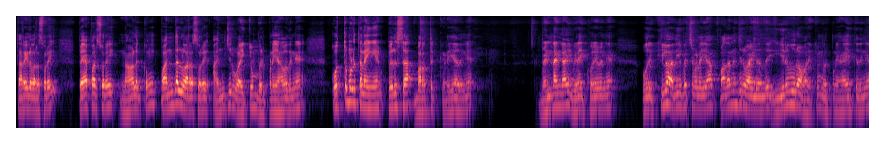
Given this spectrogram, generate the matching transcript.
தரையில் வர சுரை பேப்பர் சுரை நாலுக்கும் பந்தல் வர சுரை அஞ்சு ரூபாய்க்கும் விற்பனையாகுதுங்க. ஆகுதுங்க தலைங்க பெருசாக வரத்துக்கு கிடையாதுங்க. வெண்டங்காய் விலை குறைவுங்க. ஒரு கிலோ அதிகபட்ச விலையாக பதினஞ்சு ரூபாயிலேருந்து இருபது ரூபா வரைக்கும் விற்பனை ஆகிருக்குதுங்க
